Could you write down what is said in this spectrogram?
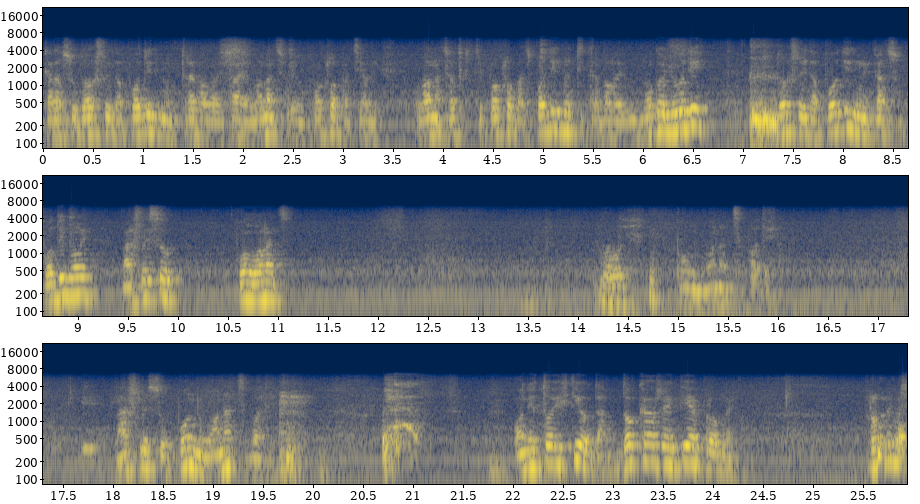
kada su došli da podignu, trebalo je taj lonac ili poklopac, jeli, lonac otkriti poklopac podignuti, trebalo je mnogo ljudi, došli da podignu i kad su podignuli, našli su pun lonac vode. Pun lonac vode. Našli su pun lonac vode. On je to i htio da dokaže gdje je problem. Problem je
